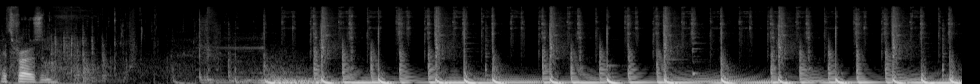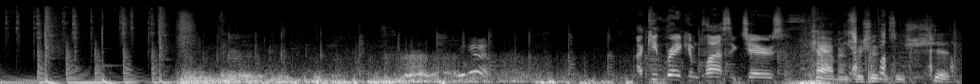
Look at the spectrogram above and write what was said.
It's frozen. Breaking plastic chairs. Cabin, so you shouldn't see shit.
